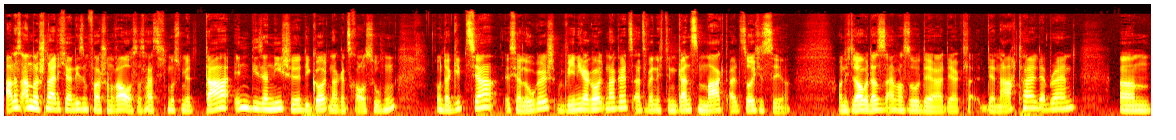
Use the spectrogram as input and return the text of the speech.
alles andere schneide ich ja in diesem Fall schon raus. Das heißt, ich muss mir da in dieser Nische die Goldnuggets raussuchen. Und da gibt es ja, ist ja logisch, weniger Goldnuggets, als wenn ich den ganzen Markt als solches sehe. Und ich glaube, das ist einfach so der, der, der Nachteil der Brand. Ähm,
